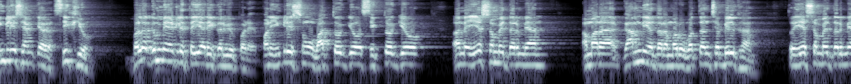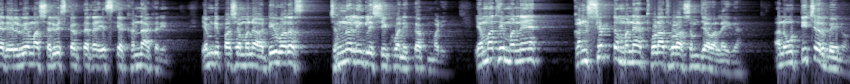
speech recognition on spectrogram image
ઇંગ્લિશ એમ કે શીખ્યો. ભલે ગમે એટલી તૈયારી કરવી પડે, પણ ઇંગ્લિશ હું વાંચતો ગયો, શીખતો ગયો, અને એ સમય દરમિયાન અમારા ગામની અંદર અમારું વતન છે બિલખા તો એ સમય દરમિયાન રેલવેમાં સર્વિસ કરતા હતા એસ કે ખન્ના કરીને. એમની પાસે મને અઢી વર્ષ જનરલ ઇંગ્લિશ શીખવાની તક મળી. એમાંથી મને કન્સેપ્ટ મને થોડા થોડા સમજાવવા લાગ્યા. અને હું ટીચર બન્યો.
